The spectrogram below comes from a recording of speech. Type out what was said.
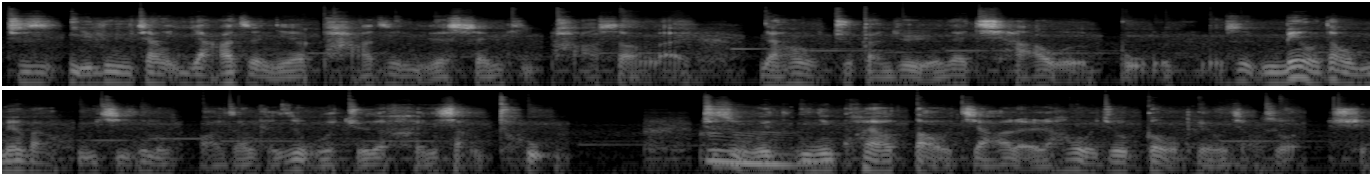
就是一路这样压着你的，爬着你的身体爬上来，然后就感觉有人在掐我的脖子，是没有到我没有办法呼吸这么夸张，可是我觉得很想吐。就是我嗯已经快要到家了，然后我就跟我朋友讲说，shit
